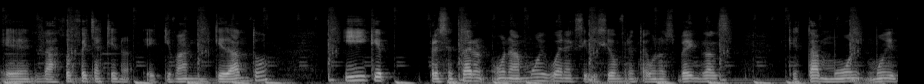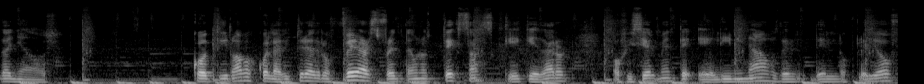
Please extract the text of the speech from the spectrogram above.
en las dos fechas que, eh, que van quedando y que presentaron una muy buena exhibición frente a unos Bengals que están muy muy dañados. Continuamos con la victoria de los Bears frente a unos Texans que quedaron oficialmente eliminados de, los playoffs.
